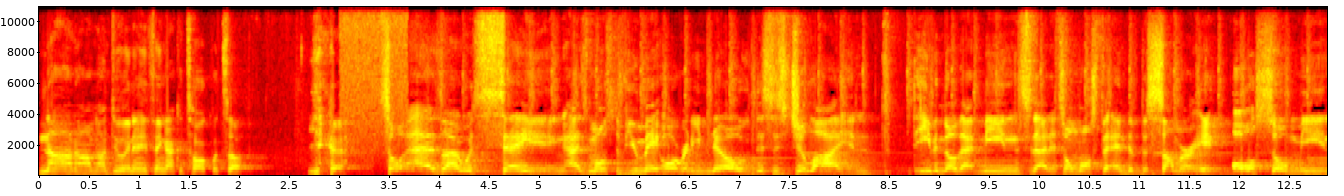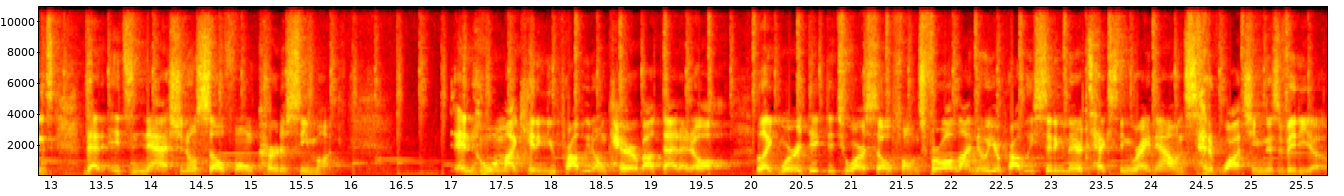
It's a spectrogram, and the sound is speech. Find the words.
No, no, I'm not doing anything. I can talk. What's up? Yeah. So as I was saying, as most of you may already know, this is July and even though that means that it's almost the end of the summer, it also means that it's National Cell Phone Courtesy Month. And who am I kidding? You probably don't care about that at all. Like we're addicted to our cell phones. For all I know, you're probably sitting there texting right now instead of watching this video.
